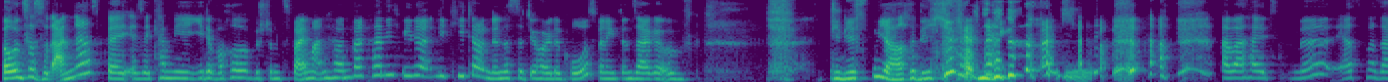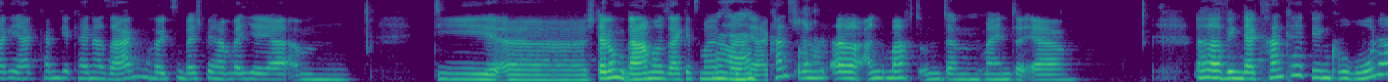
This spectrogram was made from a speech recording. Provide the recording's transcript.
bei uns ist es anders. Bei, also ich kann mir jede Woche bestimmt zweimal anhören, wann kann ich wieder in die Kita und dann ist das die Heule groß, wenn ich dann sage, die nächsten Jahre nicht. Aber halt, ne, erstmal sage, ja, kann dir keiner sagen. Heute zum Beispiel haben wir hier ja ähm, die äh, Stellungnahme, sag ich jetzt mal, mhm. von der Kanzlerin äh, angemacht und dann meinte er, äh, wegen der Krankheit, wegen Corona.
